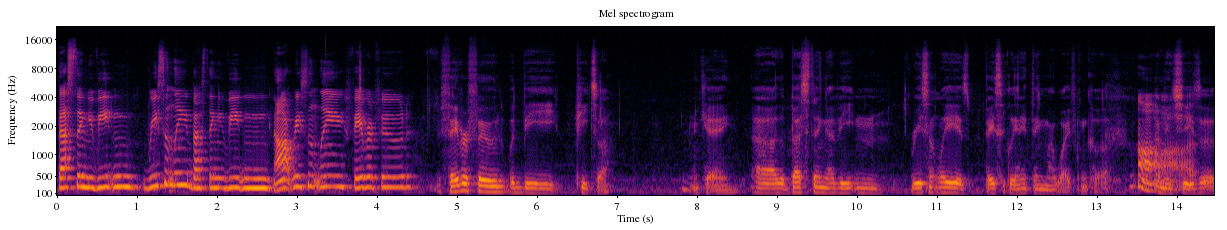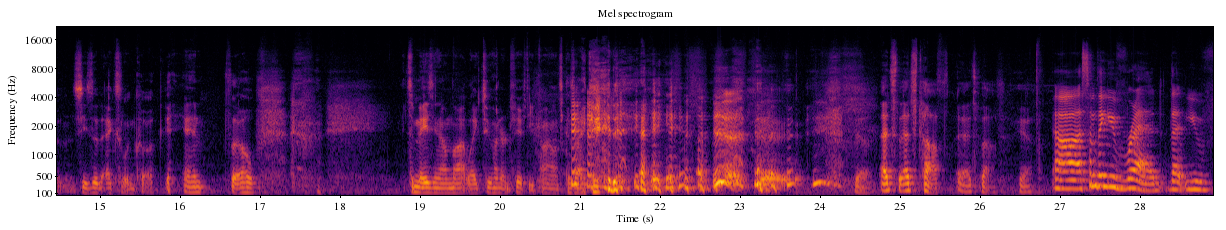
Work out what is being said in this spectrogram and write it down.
Best thing you've eaten recently? Best thing you've eaten not recently? Favorite food? Favorite food would be pizza. Okay. Uh, the best thing I've eaten recently is basically anything my wife can cook. I mean, she's a she's an excellent cook, and so it's amazing I'm not like 250 pounds because I could. yeah, that's that's tough. That's tough. Yeah. Uh, something you've read that you've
